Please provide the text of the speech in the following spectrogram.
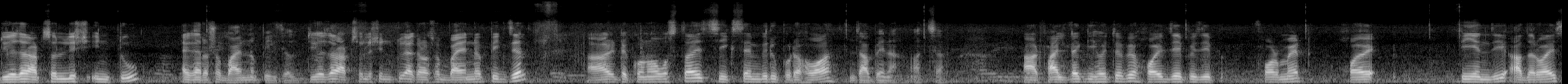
দুই হাজার আটচল্লিশ ইন্টু এগারোশো বায়ান্ন পিক্সেল দুই হাজার আটচল্লিশ ইন্টু এগারোশো বায়ান্ন পিক্সেল আর এটা কোনো অবস্থায় সিক্স এমবির উপরে হওয়া যাবে না। আচ্ছা। আর ফাইলটা কি হইতে হবে? হয় জেপিজি ফরম্যাট হয় পিএনজি আদারওয়াইজ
